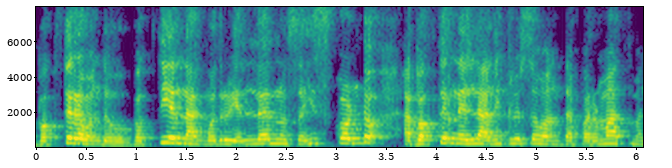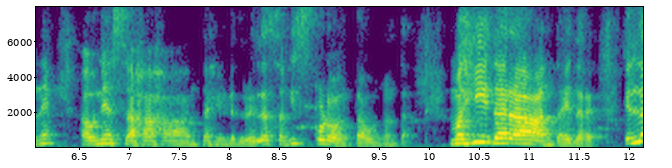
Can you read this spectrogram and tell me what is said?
ಭಕ್ತರ ಒಂದು ಭಕ್ತಿಯನ್ನಾಗ್ಬೋದು ಎಲ್ಲರನ್ನು ಸಹಿಸ್ಕೊಂಡು ಆ ಭಕ್ತರನ್ನೆಲ್ಲ ಅನುಗ್ರಹಿಸುವಂಥ ಪರಮಾತ್ಮನೇ ಅವನೇ ಸಹಹ ಅಂತ ಹೇಳಿದ್ರು. ಎಲ್ಲ ಸಹಿಸ್ಕೊಳ್ಳೋ ಅಂತ ಅವನು ಅಂತ. ಮಹೀಧರ ಅಂತ ಇದ್ದಾರೆ. ಎಲ್ಲ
